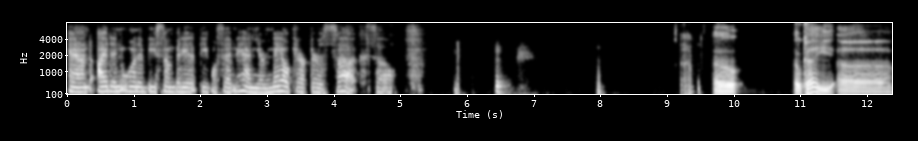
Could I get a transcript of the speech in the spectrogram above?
And I didn't want to be somebody that people said, man, your male characters suck. So. Oh, okay. Uh,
